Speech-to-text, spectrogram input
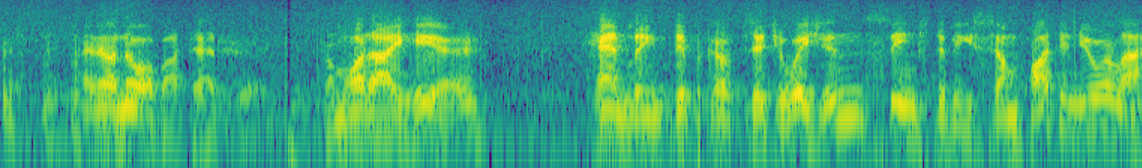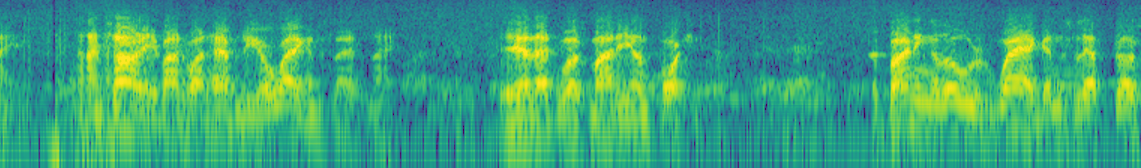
I don't know about that. From what I hear, handling difficult situations seems to be somewhat in your line. I'm sorry about what happened to your wagons last night. Yeah, that was mighty unfortunate. The burning of those wagons left us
